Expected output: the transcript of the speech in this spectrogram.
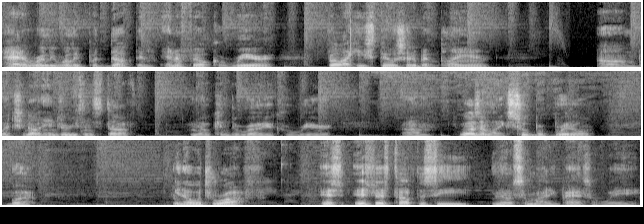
Had a really, really productive NFL career. Felt like he still should have been playing. Um, but you know, injuries and stuff, you know, can derail your career. Um, he wasn't like super brittle, but you know, it's rough. It's it's just tough to see, you know, somebody pass away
